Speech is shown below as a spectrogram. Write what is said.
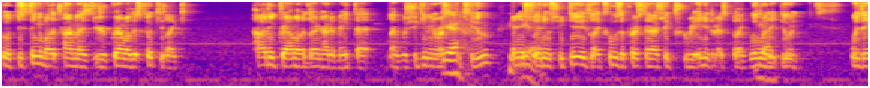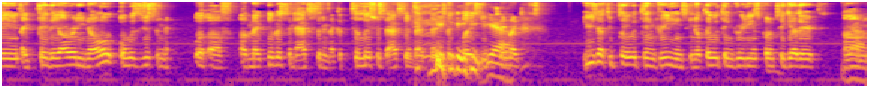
but just think about the time as your grandmother's cookie. Like, how did grandma learn how to make that? Like, was she giving a recipe Yeah. too? And if, Yeah. and if she did, like, who was the person that actually created the recipe? Like, what were they doing? Were they like did they already know, or was it just an a, a magnificent accident, like a delicious accident that, that took place? Yeah. can, like you just have to play with the ingredients. You know, play with the ingredients, put them together. Um, Yeah.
